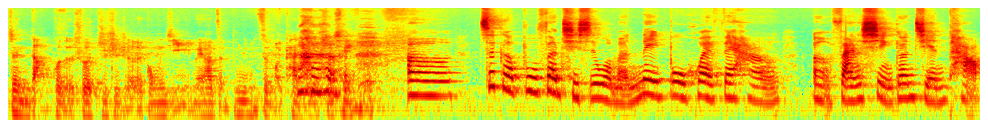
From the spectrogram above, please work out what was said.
政党或者说支持者的攻击，你们要怎你们怎么看这个事情？呃，这个部分其实我们内部会非常呃反省跟检讨，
